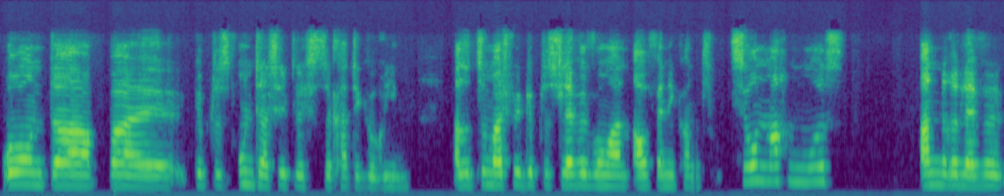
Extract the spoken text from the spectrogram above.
Und dabei gibt es unterschiedlichste Kategorien. Also zum Beispiel gibt es Level, wo man aufwendige Konstruktionen machen muss. Andere Level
